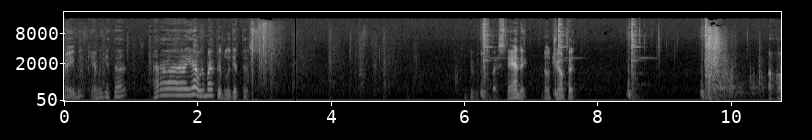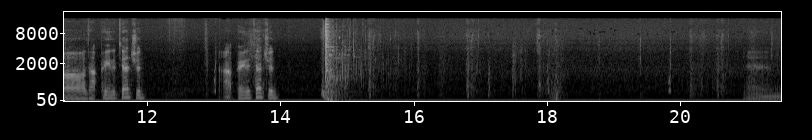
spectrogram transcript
Maybe? Can we get that? Uh, yeah, we might be able to get this. Just by standing. No jumping. Oh, not paying attention. Not paying attention. And...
